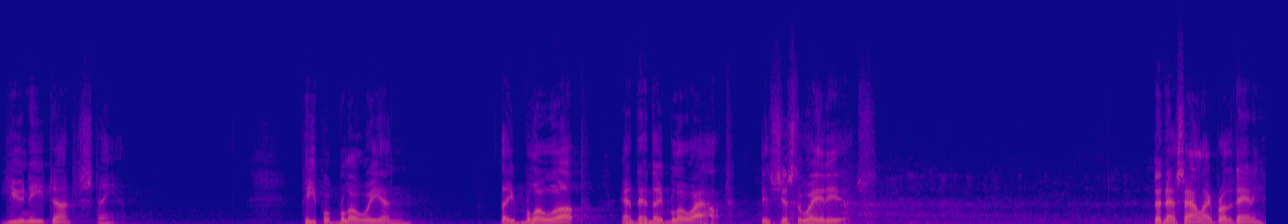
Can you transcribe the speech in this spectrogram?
you need to understand. People blow in, they blow up, and then they blow out. It's just the way it is. Doesn't that sound like Brother Danny?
